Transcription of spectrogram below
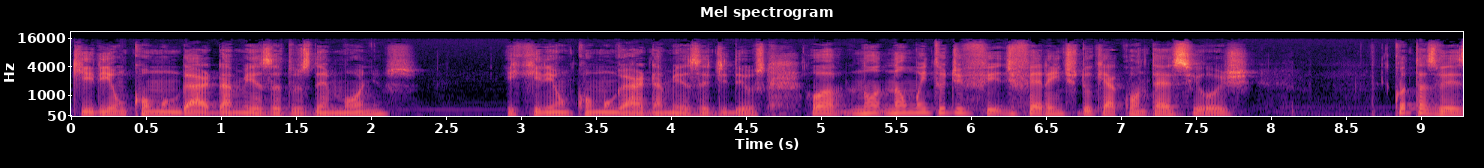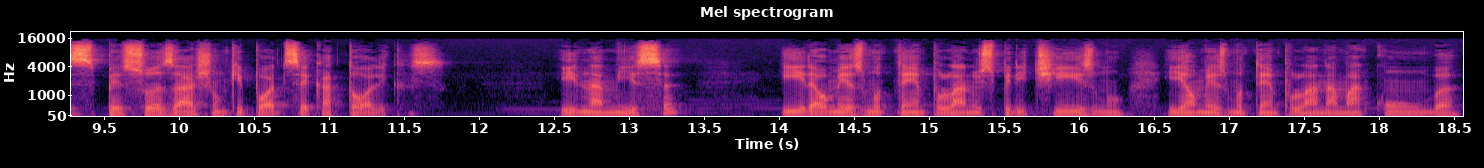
Queriam comungar da mesa dos demônios e queriam comungar da mesa de Deus. Oh, não, não muito dif diferente do que acontece hoje. Quantas vezes pessoas acham que pode ser católicas, ir na missa, ir ao mesmo tempo lá no espiritismo, ir ao mesmo tempo lá na macumba,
